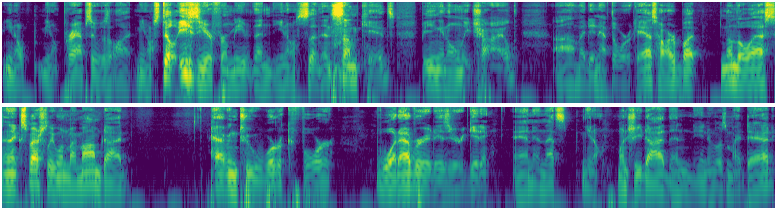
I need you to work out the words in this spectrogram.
you know, you know, perhaps it was a lot, you know, still easier for me than you know than some kids being an only child. Um, I didn't have to work as hard, but nonetheless, and especially when my mom died, having to work for whatever it is you're getting. And and that's you know when she died, then you know it was my dad.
